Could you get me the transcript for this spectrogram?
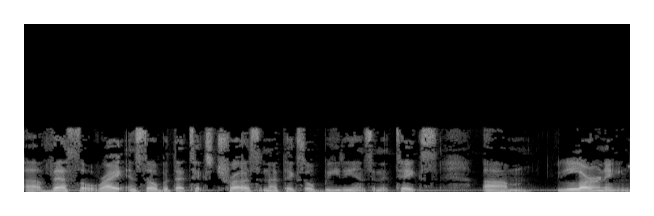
a vessel, right? And so, but that takes trust and that takes obedience and it takes, um, learning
